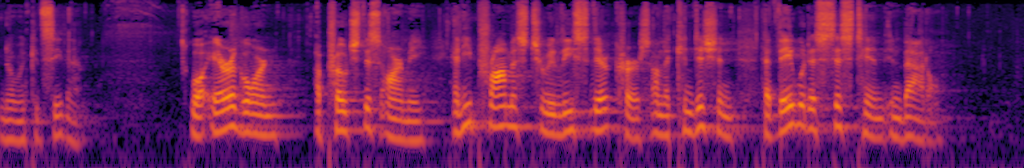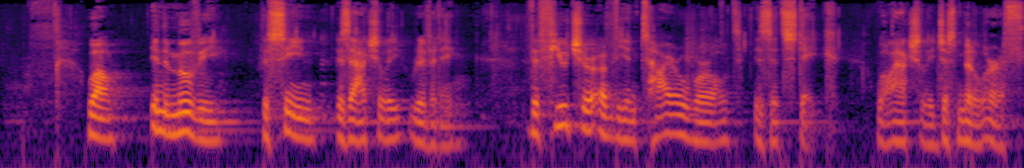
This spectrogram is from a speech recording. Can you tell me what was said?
No one could see them. Well, Aragorn approached this army, and he promised to release their curse on the condition that they would assist him in battle. Well, in the movie, the scene is actually riveting the future of the entire world is at stake. Well, actually, just Middle Earth.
